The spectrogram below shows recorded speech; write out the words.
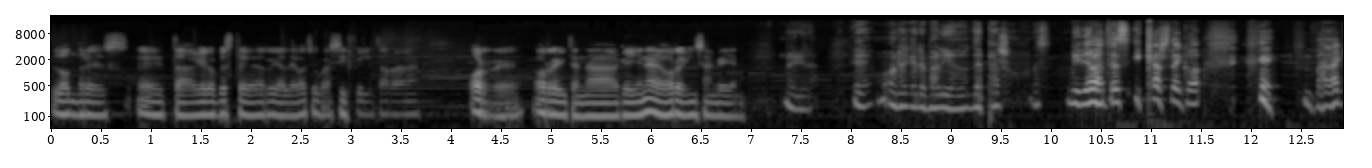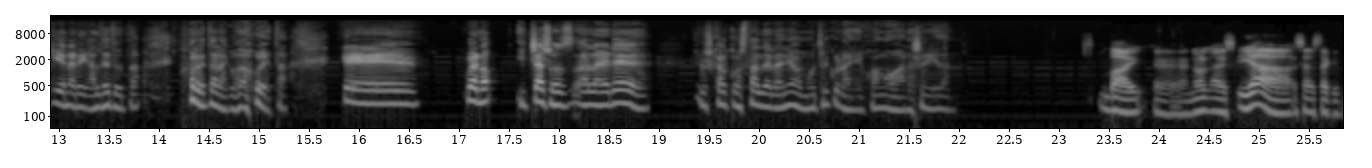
Londres eta gero beste herrialde batzuk, ba, Sheffield eta horrela, horre, horre egiten da gehiena, horre egin zan gehiena. Begira. E, horrek ere balio du, de paso. Ez? Bideo batez ikasteko badakienari galdetuta horretarako dago eta. E, bueno, itxasoz ala ere Euskal Kostalderaino mutrikuraino joango gara segidan. Bai, eh, nola ez. Ia, ez dakit,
